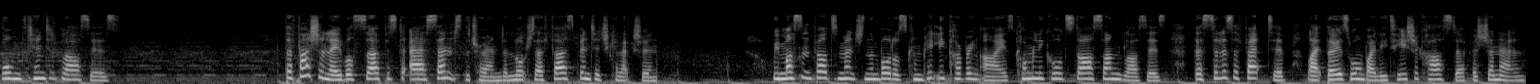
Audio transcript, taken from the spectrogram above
warm tinted glasses. The fashion label Surface to Air sensed the trend and launched their first vintage collection. We mustn't fail to mention the models completely covering eyes, commonly called star sunglasses. They're still as effective like those worn by Laetitia Casta for Chanel.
